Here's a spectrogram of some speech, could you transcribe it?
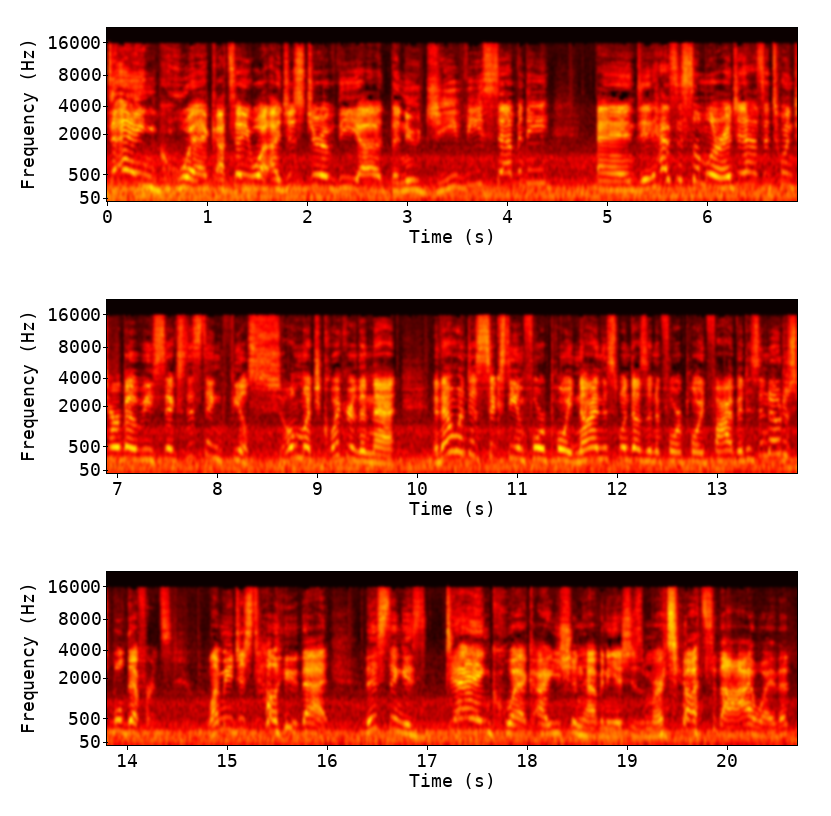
dang quick. I'll tell you what, I just drove the uh, the new GV70 and it has a similar engine. It has a twin turbo V6. This thing feels so much quicker than that. And that one does 60 and 4.9. This one does it in 4.5. It is a noticeable difference. Let me just tell you that. This thing is dang quick. I, you shouldn't have any issues merging onto the highway. That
